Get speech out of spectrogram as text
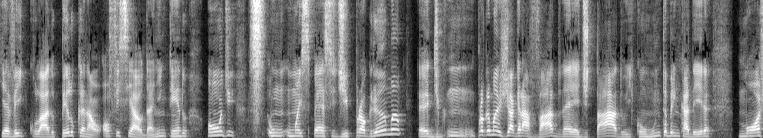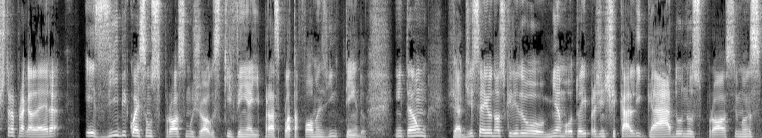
que é veiculado pelo canal oficial da Nintendo, onde um, uma espécie de programa, é, de, um programa já gravado, né, editado e com muita brincadeira, mostra pra galera exibe quais são os próximos jogos que vêm aí para as plataformas de Nintendo. Então, já disse aí o nosso querido Miyamoto aí pra gente ficar ligado nos próximos,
